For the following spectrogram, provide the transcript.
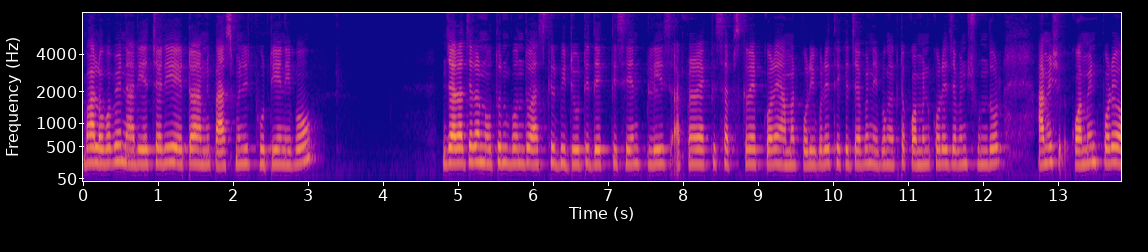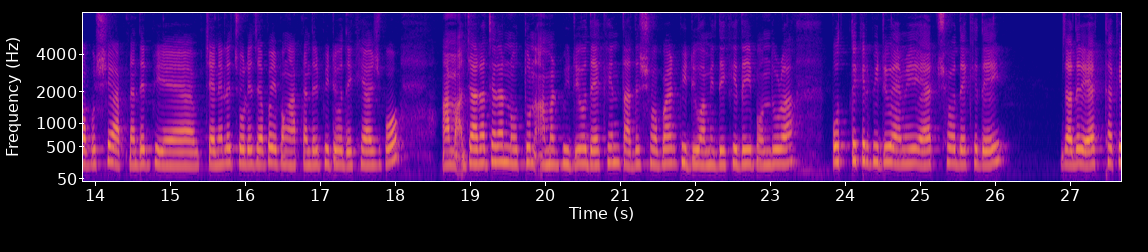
ভালোভাবে নাড়িয়ে চাড়িয়ে এটা আমি পাঁচ মিনিট ফুটিয়ে নিব। যারা যারা নতুন বন্ধু আজকের ভিডিওটি দেখতেছেন প্লিজ আপনারা একটি সাবস্ক্রাইব করে আমার পরিবারে থেকে যাবেন এবং একটা কমেন্ট করে যাবেন সুন্দর। আমি কমেন্ট পরে অবশ্যই আপনাদের চ্যানেলে চলে যাব এবং আপনাদের ভিডিও দেখে আসব। যারা যারা নতুন আমার ভিডিও দেখেন, তাদের সবার ভিডিও আমি দেখে দেই বন্ধুরা। প্রত্যেকের ভিডিও আমি অ্যাড সহ দেখে দেই। যাদের অ্যাড থাকে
